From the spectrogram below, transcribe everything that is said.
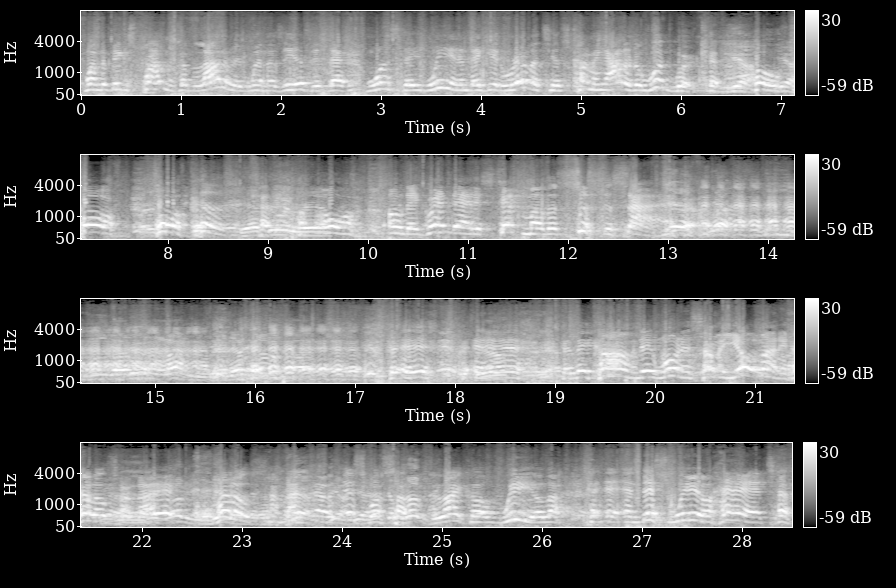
one of the biggest problems of lottery winners is, is that once they win, they get relatives coming out of the woodwork. Yeah, Oh, yeah. fourth, fourth cousins. Yeah, on, on their granddaddy's stepmother's sister's side. and they come and they wanted some of your money. Hello, somebody. Hello, somebody. But this was uh, like a wheel, uh, and this wheel had uh,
